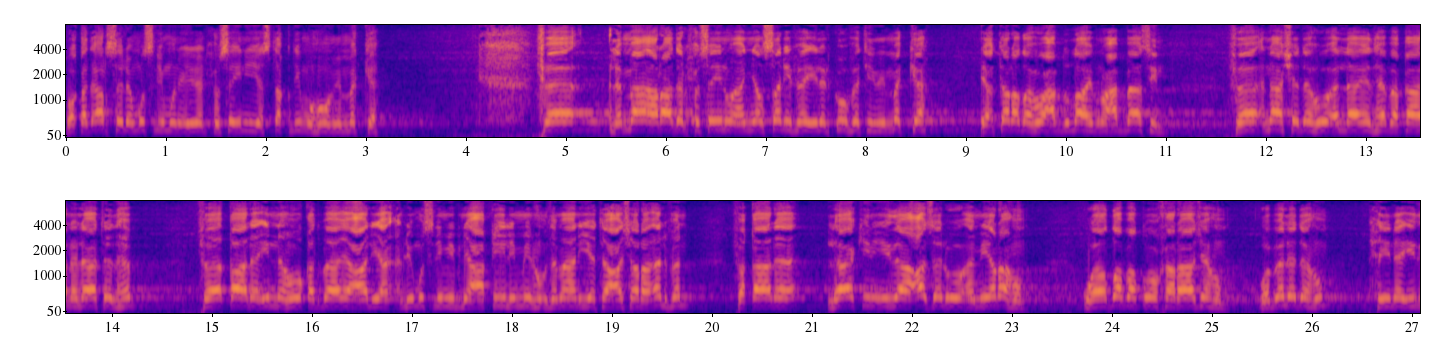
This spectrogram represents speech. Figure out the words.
وقد أرسل مسلم إلى الحسين يستقدمه من مكة. فلما أراد الحسين أن ينصرف إلى الكوفة من مكة اعترضه عبد الله بن عباس فناشده أن لا يذهب قال لا تذهب. فقال إنه قد بايع لمسلم بن عقيل منهم ثمانية عشر ألفا. فقال لكن إذا عزلوا أميرهم وضبطوا خراجهم وبلدهم حينئذ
